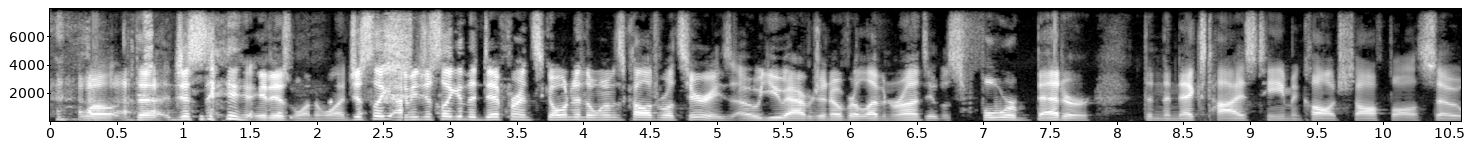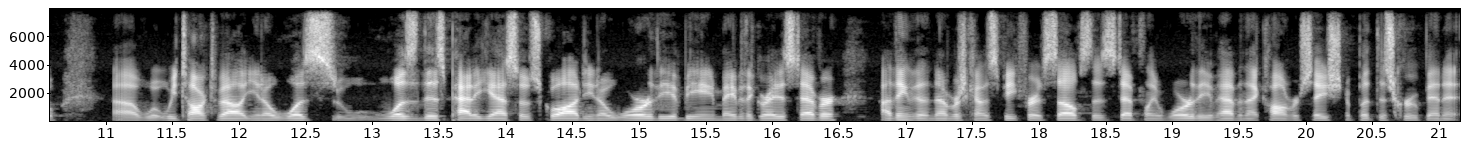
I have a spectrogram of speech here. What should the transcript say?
Well, the just it is one to one. Just like I mean, just look at the difference going into the Women's College World Series. OU averaging over eleven runs. It was four better than the next highest team in college softball. So Uh, what we talked about, you know, was was this Patty Gasso squad, you know, worthy of being maybe the greatest ever? I think the numbers kind of speak for itself. So it's definitely worthy of having that conversation to put this group in it.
